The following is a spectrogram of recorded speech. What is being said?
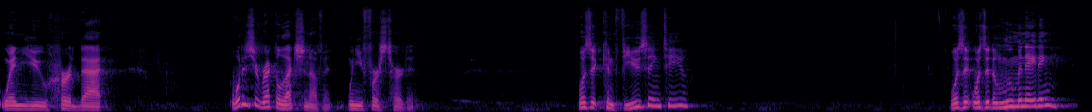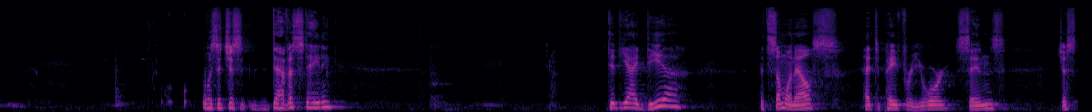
when you heard that, what is your recollection of it when you first heard it? Was it confusing to you? Was it, was it illuminating? Was it just devastating? Did the idea that someone else had to pay for your sins just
